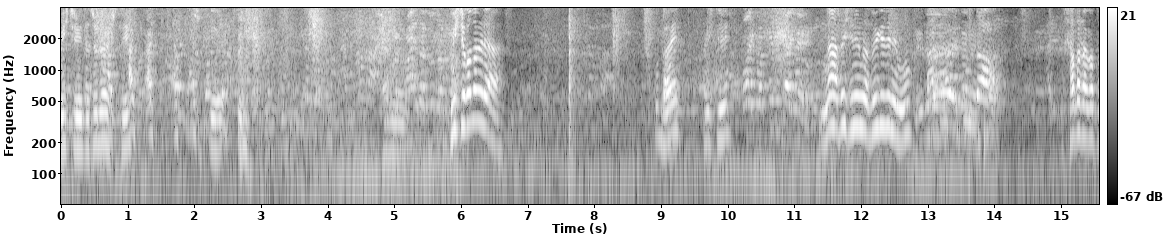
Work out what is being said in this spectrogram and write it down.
মিষ্টি নিতে চলে আসছি। আজকে মিষ্টি কত করে? ভাই মিষ্টি? না বেশি নিব না দুই কেজি নিব সাদাটা কত?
